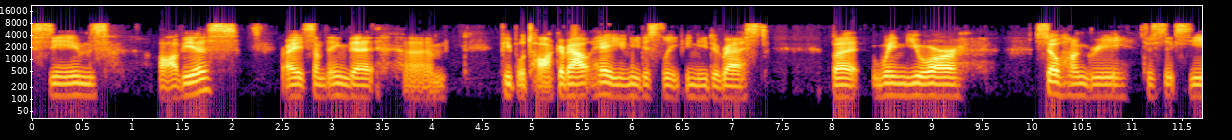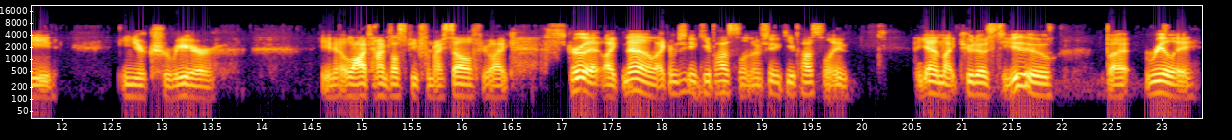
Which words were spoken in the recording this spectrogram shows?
seems obvious, right? Something that um, people talk about. Hey, you need to sleep, you need to rest. But when you are so hungry to succeed in your career, you know, a lot of times I'll speak for myself. You're like, screw it. Like, no, like, I'm just going to keep hustling. I'm just going to keep hustling. Again, like, kudos to you. But really,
